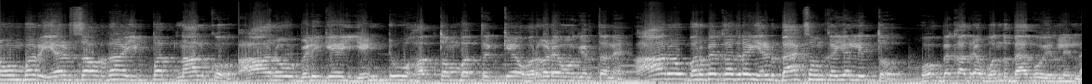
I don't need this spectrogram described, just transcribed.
ನವೆಂಬರ್ ಎರಡ್ ಸಾವಿರದ ಇಪ್ಪತ್ನಾಲ್ಕು, ಆರು ಬೆಳಿಗ್ಗೆ ಎಂಟು ಹತ್ತೊಂಬತ್ತಕ್ಕೆ ಹೊರಗಡೆ ಹೋಗಿರ್ತಾನೆ. ಆರು ಬರ್ಬೇಕಾದ್ರೆ ಎರಡು ಬ್ಯಾಗ್ಸ್ ಅವನ ಕೈಯಲ್ಲಿತ್ತು. ಹೋಗ್ಬೇಕಾದ್ರೆ ಒಂದು ಬ್ಯಾಗು ಇರ್ಲಿಲ್ಲ.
